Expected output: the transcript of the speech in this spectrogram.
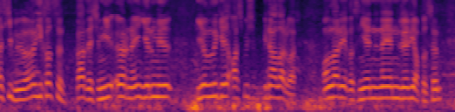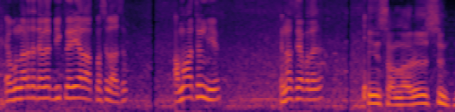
Eski binalar yıkılsın. Kardeşim örneğin 20 yıllık aşmış binalar var. Onlar yıkılsın, yeni yenileri yapılsın. E bunları da devlet büyükleri el atması lazım. Ama atılmıyor. E nasıl yapılacak? İnsanlar ölsün.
